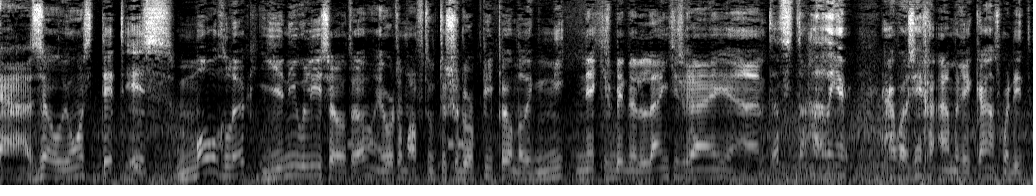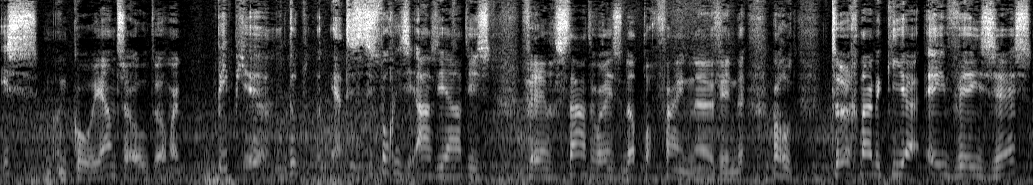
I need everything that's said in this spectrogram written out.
Ja, zo jongens, dit is mogelijk je nieuwe leaseauto. Je hoort hem af en toe tussendoor piepen, omdat ik niet netjes binnen de lijntjes rij. En dat is dan wel weer, ja, ik wou zeggen Amerikaans, maar dit is een Koreaanse auto. Maar piepje, doet, het, is, toch iets Aziatisch, Verenigde Staten, waarin ze dat toch fijn uh, vinden. Maar goed, terug naar de Kia EV6.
